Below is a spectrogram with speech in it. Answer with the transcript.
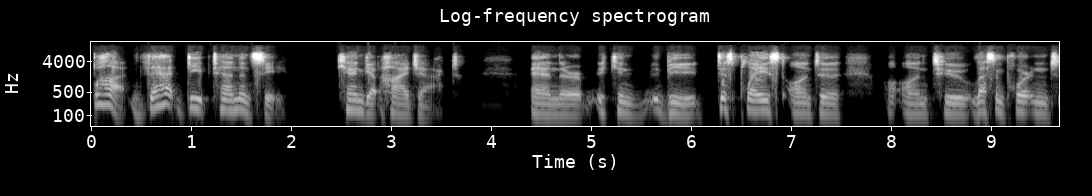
But that deep tendency can get hijacked, and there it can be displaced onto onto less important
